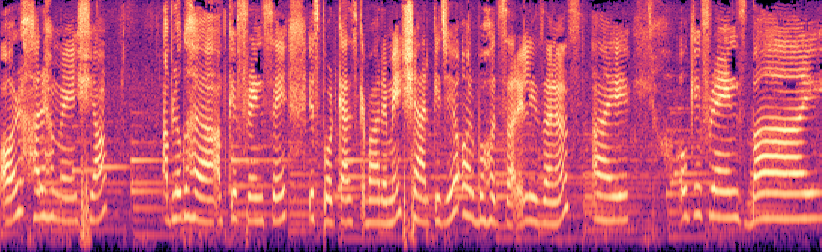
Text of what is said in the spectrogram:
और हर हमेशा आप लोग आपके फ्रेंड्स से इस पॉडकास्ट के बारे में शेयर कीजिए और बहुत सारे लिजनर्स आए। ओके फ्रेंड्स बाय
